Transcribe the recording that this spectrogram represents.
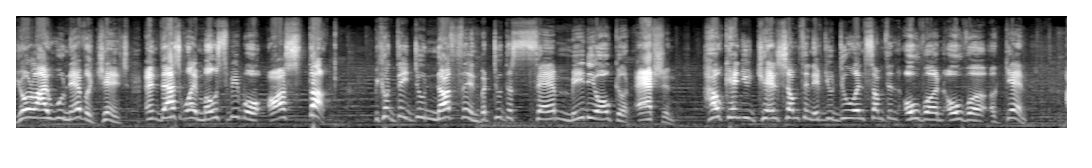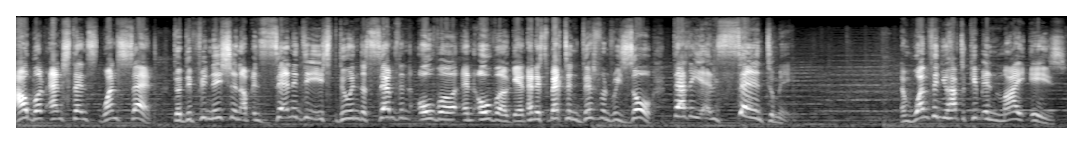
Your life will never change. And that's why most people are stuck. Because they do nothing but do the same mediocre action. How can you change something if you're doing something over and over again? Albert Einstein once said, the definition of insanity is doing the same thing over and over again and expecting different result. That is insane to me. And one thing you have to keep in mind is,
